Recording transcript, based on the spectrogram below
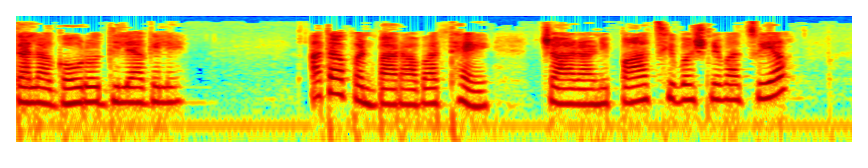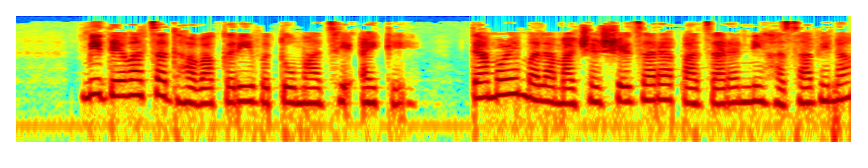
त्याला गौरव दिल्या गेले? आता आपण बारावाध्याय चार आणि पाच ही वचने वाचूया. मी देवाचा धावा करी व तो माझे ऐके. त्यामुळे मला माझ्या शेजाऱ्या पाजाऱ्यांनी हसाविना.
